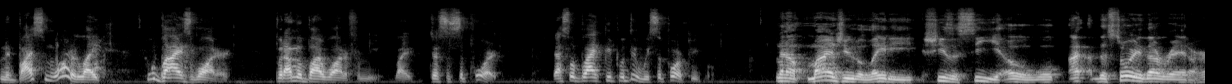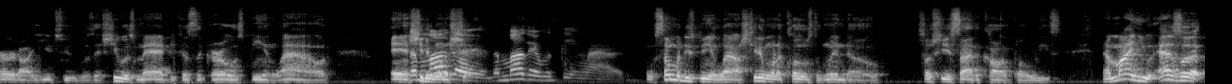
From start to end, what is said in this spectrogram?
and buy some water. Like, who buys water? But I'm gonna buy water from you, like just to support. That's what black people do. We support people. Now, mind you, the lady, she's a CEO. Well, I, the story that I read or heard on YouTube was that she was mad because the girl was being loud, and the she didn't want mother, to. the mother was being loud. well, somebody's being loud. She didn't want to close the window, so she decided to call the police. Now, mind you, as a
